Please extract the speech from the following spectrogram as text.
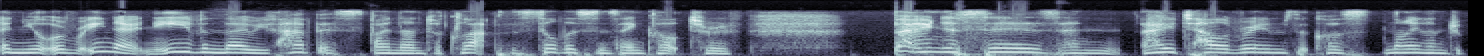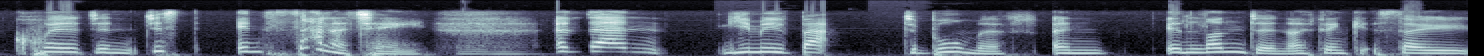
and you're you know, and even though we've had this financial collapse, there's still this insane culture of bonuses and hotel rooms that cost 900 quid and just insanity. Mm. And then you move back to Bournemouth, and in London, I think it's so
